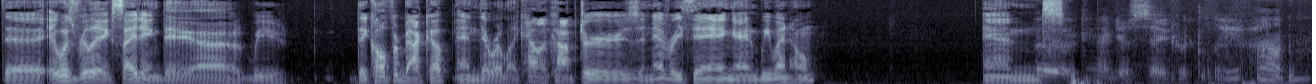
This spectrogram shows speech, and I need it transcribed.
the it was really exciting. They uh, we they called for backup, and there were like helicopters and everything, and we went home. And Uh, can I just say quickly? Um,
